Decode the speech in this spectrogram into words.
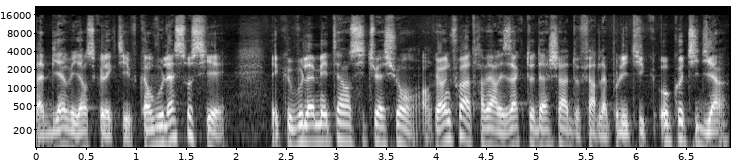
la bienveillance collective. Quand vous l'associez et que vous la mettez en situation, encore une fois, à travers les actes d'achat, de faire de la politique au quotidien,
